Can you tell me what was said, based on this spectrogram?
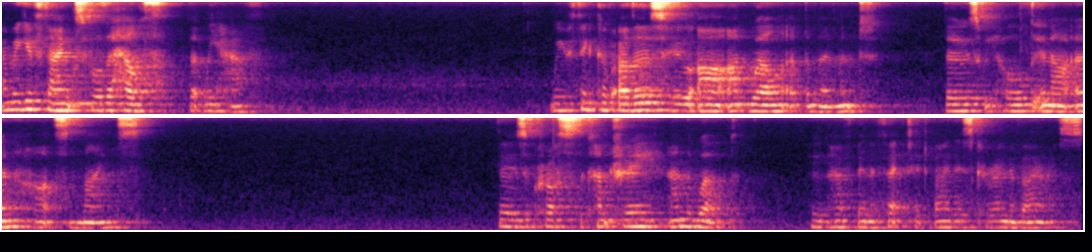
And we give thanks for the health that we have. We think of others who are unwell at the moment, those we hold in our own hearts and minds, those across the country and the world who have been affected by this coronavirus.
